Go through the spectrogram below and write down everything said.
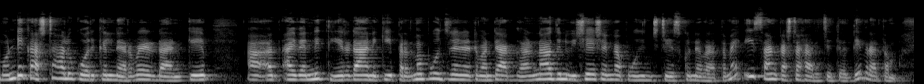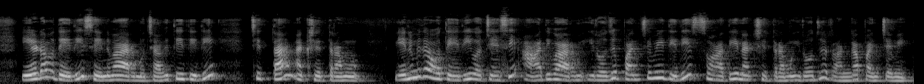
మొండి కష్టాలు కోరికలు నెరవేరడానికి అవన్నీ తీరడానికి ప్రథమ పూజలైనటువంటి ఆ గణనాథుని విశేషంగా పూజించి చేసుకునే వ్రతమే ఈ సంకష్టహర చతుర్థి వ్రతం ఏడవ తేదీ శనివారము చవితి తిథి చిత్త నక్షత్రము. ఎనిమిదవ తేదీ వచ్చేసి ఆదివారం. ఈరోజు పంచమి తేదీ స్వాతి నక్షత్రము. ఈరోజు రంగ పంచమి.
